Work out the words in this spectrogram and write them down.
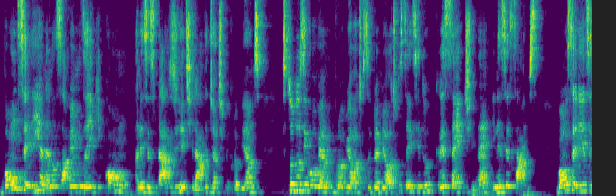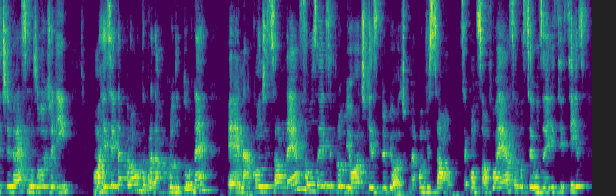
Bom seria, né? Nós sabemos aí que com a necessidade de retirada de antimicrobianos, estudos envolvendo probióticos e prebióticos têm sido crescente, né? E necessários. Bom seria se tivéssemos hoje ali uma receita pronta para dar para o produtor, né? É, na condição dessa, usa esse probiótico e esse prebiótico. Na condição, se a condição for essa, você usa isso, e isso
